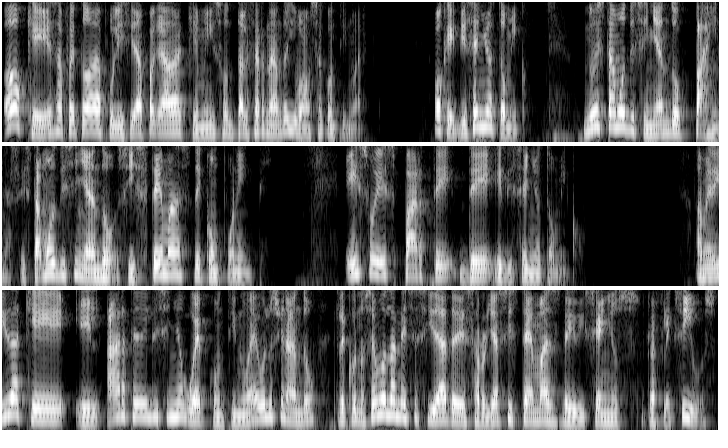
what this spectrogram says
Ok, esa fue toda la publicidad pagada que me hizo un tal Fernando y vamos a continuar. Ok, diseño atómico. No estamos diseñando páginas, estamos diseñando sistemas de componente. Eso es parte del diseño atómico. A medida que el arte del diseño web continúa evolucionando, reconocemos la necesidad de desarrollar sistemas de diseños reflexivos,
